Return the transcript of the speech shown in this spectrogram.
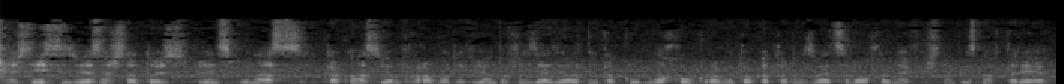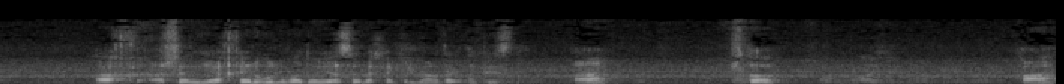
Значит, есть известно, что то есть, в принципе, у нас, как у нас Йомтов работает. Йомтов нельзя делать никакую млаху, кроме того, который называется Леохаль Нефиш. Написано в Таре. Ах, Ашер Яхель Гуль водой Яселахе. Примерно так написано. А? Что? А?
